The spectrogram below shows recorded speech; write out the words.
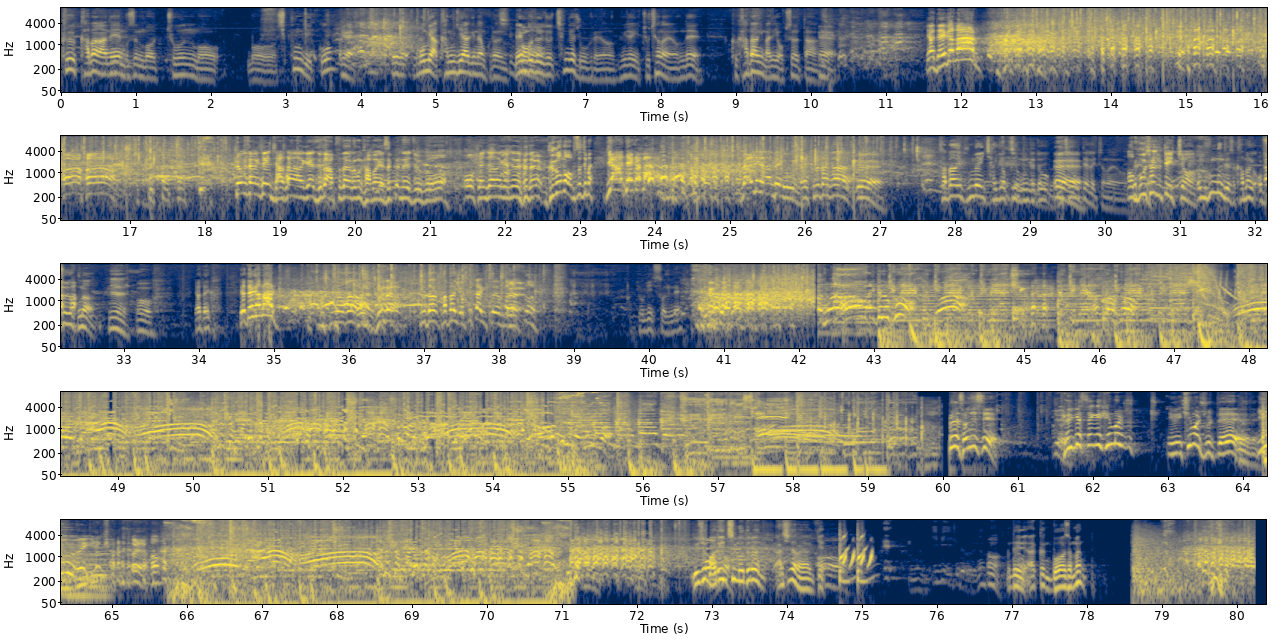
그 가방 안에 무슨 뭐 좋은 뭐, 뭐 식품도 있고 예. 그리고 몸이 감기약이나 그런 멤버들도 챙겨주고 그래요. 굉장히 좋잖아요. 근데 그 가방이 만약에 없어졌다. 예. 야, 내 가방! 평상시엔 자상하게 누가 아프다 그러면 가방에서 끝내주고, 어, 괜찮아, 괜찮아. 그거만 없어지면, 야, 내 가방! 난리가 난대, 그거. 네, 그러다가 예. 가방이 분명히 자기 옆에 있는데도 못 예. 찾을 때가 있잖아요. 어, 못 찾을 때 있죠. 너무 흥분돼서 가방이 없어졌구나. 예. 야, 내가, 야, 내 가방! 그러다가, 그러다가, 그러다가 가방이 옆에 딱 있어요. 그래서 여기 있었네. 근데 전진 씨 되게 세게 힘을 주, 이 힘을 줄 때 입을 왜 이렇게 하는 거예요? 요즘 어린 친구들은 아시잖아요. 이렇게 입이 이렇게 되거든요. 근데 약간 모아서면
